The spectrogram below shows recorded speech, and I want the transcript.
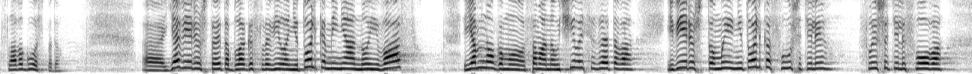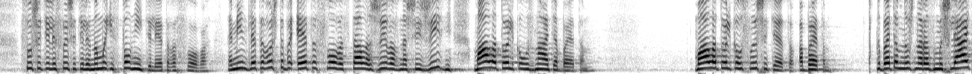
Слава Господу. Э, я верю, что это благословило не только меня, но и вас. Я многому сама научилась из этого. И верю, что мы не только слушатели, слышатели слова, слушатели, слышатели, но мы исполнители этого слова. Аминь. Для того, чтобы это слово стало живо в нашей жизни, мало только узнать об этом. Мало только услышать это, об этом. Об этом нужно размышлять,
